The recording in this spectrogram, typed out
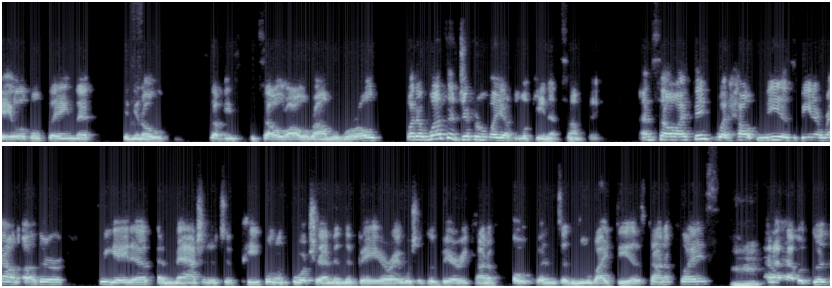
scalable thing that can, you know, be sold all around the world, but it was a different way of looking at something. And so I think what helped me is being around other creative, imaginative people. Unfortunately, I'm in the Bay Area, which is a very kind of open to new ideas kind of place. Mm-hmm. And I have a good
